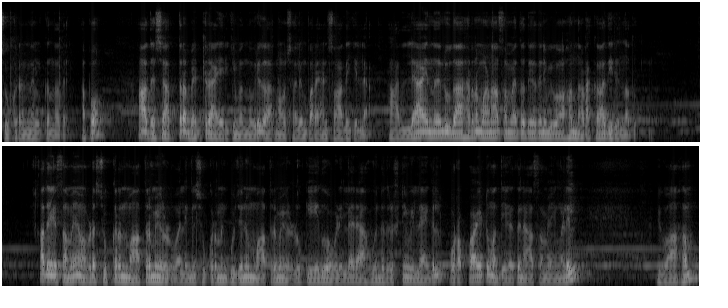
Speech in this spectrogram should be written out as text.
ശുക്രൻ നിൽക്കുന്നത്. അപ്പോൾ ആ ദശ അത്ര ബെറ്റർ ആയിരിക്കുമെന്ന് ഒരു കാരണവശാലും പറയാൻ സാധിക്കില്ല. അല്ല എന്നതിന്റെ ഉദാഹരണമാണ് ആ സമയത്ത് അദ്ദേഹത്തിന് വിവാഹം നടക്കാതിരുന്നത്. അതേസമയം അവിടെ ശുക്രൻ മാത്രമേ ഉള്ളൂ. അല്ലെങ്കിൽ ശുക്രനും കുജനും മാത്രമേ ഉള്ളൂ. കേതു അവിടെ ഇല്ല രാഹുവിന്റെ ദൃഷ്ടിയും ഇല്ല എങ്കിൽ ഉറപ്പായിട്ടും അദ്ദേഹത്തിന് ആ സമയങ്ങളിൽ വിവാഹം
